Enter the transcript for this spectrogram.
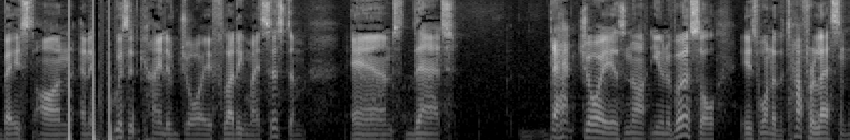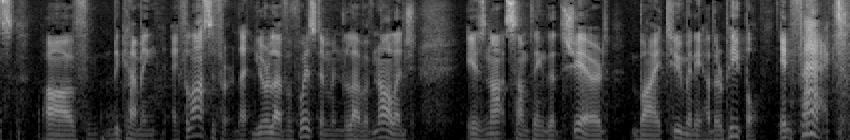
based on an exquisite kind of joy flooding my system, and that that joy is not universal is one of the tougher lessons of becoming a philosopher. That your love of wisdom and the love of knowledge is not something that's shared by too many other people. In fact,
